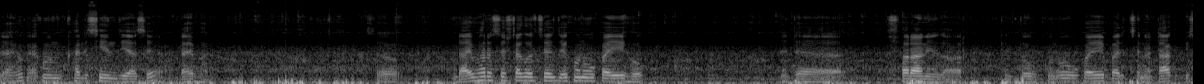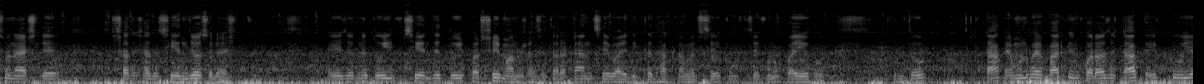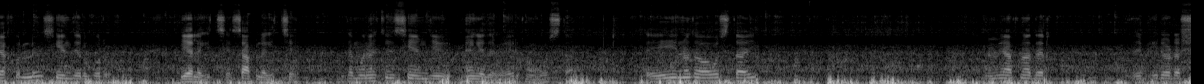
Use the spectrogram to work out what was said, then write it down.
যাই হোক, এখন খালি সিএনজি আছে ড্রাইভার তো ড্রাইভারও চেষ্টা করছে যে কোনো উপায়েই হোক, এটা সরা নিয়ে যাওয়ার। কিন্তু কোনো উপায়ে পারছে না। টাক পিছনে আসলে সাথে সাথে সিএনজিও চলে আসছে। এই জন্য দুই, সিএনজির দুই পাশেই মানুষ আছে। তারা টানছে বা এদিকটা ধাক্কা মারছে, কিন্তু যে কোনো উপায়ে হোক। কিন্তু টাক এমনভাবে পার্কিং করা যে টাক একটু ইয়া করলে সিএনজির উপর ইয়া লাগিচ্ছে, চাপ লাগিচ্ছে। এটা মনে হচ্ছে সিএনজি ভেঙে যাবে, এরকম অবস্থা। তো এই মতো অবস্থায় আপনাদের এই ভিডিওটা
